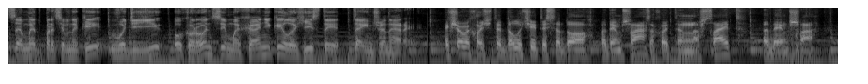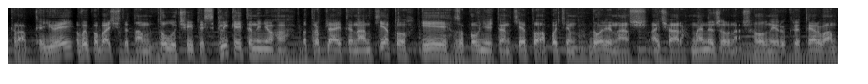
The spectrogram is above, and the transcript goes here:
Це медпрацівники, водії, охоронці, механіки, логісти та інженери. Якщо ви хочете долучитися до ПДМШ, заходьте на наш сайт pdmsh.ua. Ви побачите там долучитись, клікайте на нього, потрапляєте на анкету і заповнюєте анкету. А потім Дорі, наш HR-менеджер, наш головний рекрутер, вам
